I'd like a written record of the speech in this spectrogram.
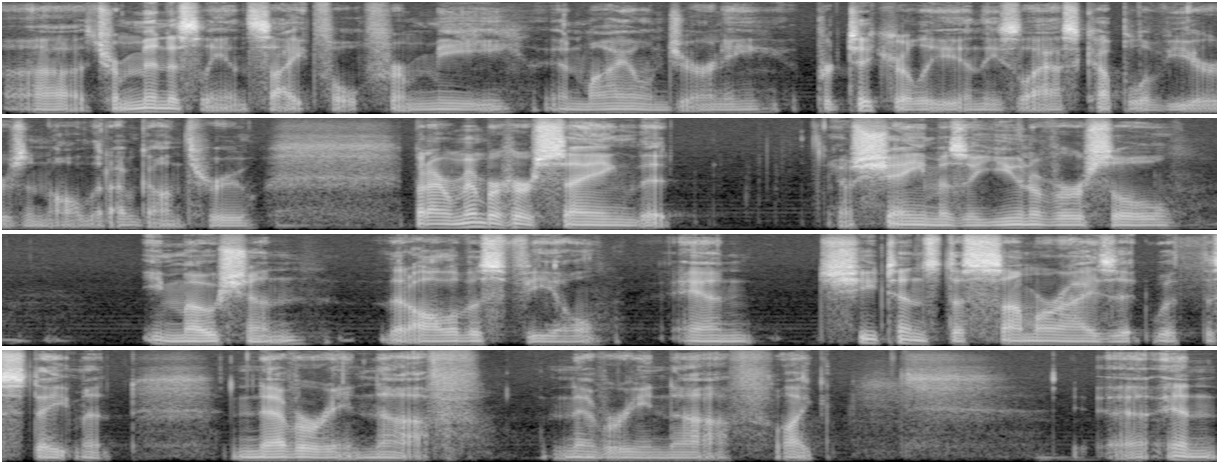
uh, tremendously insightful for me in my own journey, particularly in these last couple of years and all that I've gone through. But I remember her saying that you know, shame is a universal emotion that all of us feel. And she tends to summarize it with the statement, never enough, never enough. Like, uh, and,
